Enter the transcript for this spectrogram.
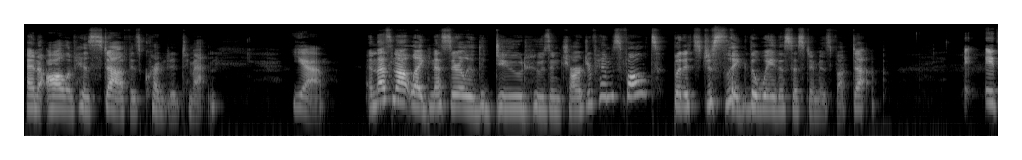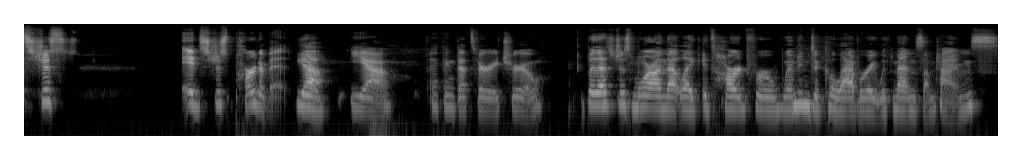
and all of his stuff is credited to men Yeah. And that's not like necessarily the dude who's in charge of him's fault but it's just like the way the system is fucked up It's just it's just part of it. yeah Yeah. I think that's very true. But that's just more on that like it's hard for women to collaborate with men sometimes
